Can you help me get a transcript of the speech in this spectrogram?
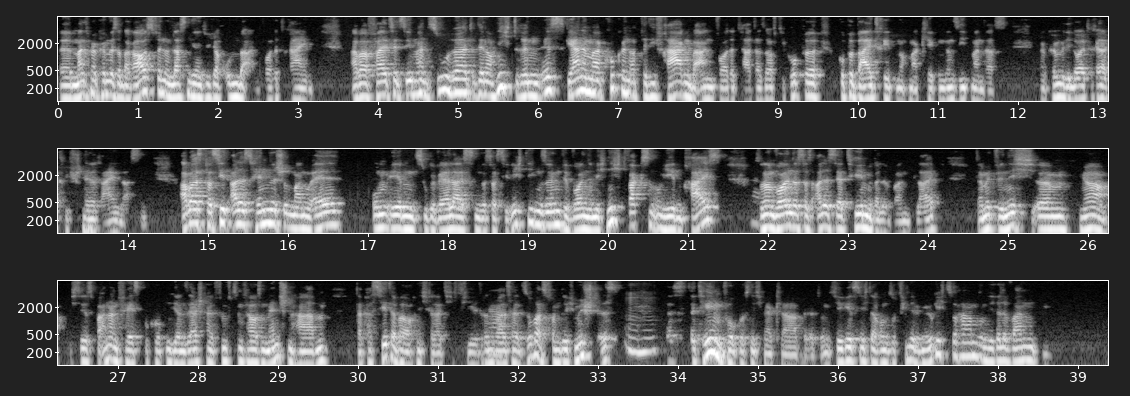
Äh, manchmal können wir es aber rausfinden und lassen die natürlich auch unbeantwortet rein. Aber falls jetzt jemand zuhört, der noch nicht drin ist, gerne mal gucken, ob der die Fragen beantwortet hat. Also auf die Gruppe, Gruppe beitreten nochmal klicken, dann sieht man das. Dann können wir die Leute relativ schnell reinlassen. Aber es passiert alles händisch und manuell, um eben zu gewährleisten, dass das die richtigen sind. Wir wollen nämlich nicht wachsen um jeden Preis, ja. sondern wollen, dass das alles sehr themenrelevant bleibt damit wir nicht, ähm, ja, ich sehe es bei anderen Facebook-Gruppen, die dann sehr schnell 15.000 Menschen haben, da passiert aber auch nicht relativ viel drin, ja. weil es halt sowas von durchmischt ist, mhm. dass der Themenfokus nicht mehr klar wird. Und hier geht es nicht darum, so viele wie möglich zu haben, sondern die relevanten.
